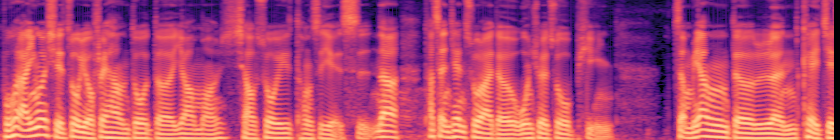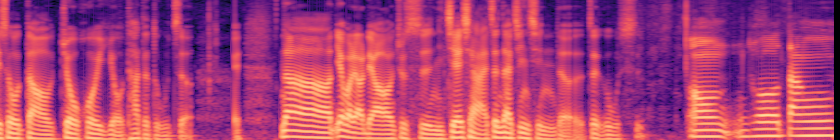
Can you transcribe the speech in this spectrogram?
不会啦，因为写作有非常多的样貌，小说同时也是。那他呈现出来的文学作品，怎么样的人可以接受到，就会有他的读者。那要不要聊聊，就是你接下来正在进行的这个故事？嗯，你说当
